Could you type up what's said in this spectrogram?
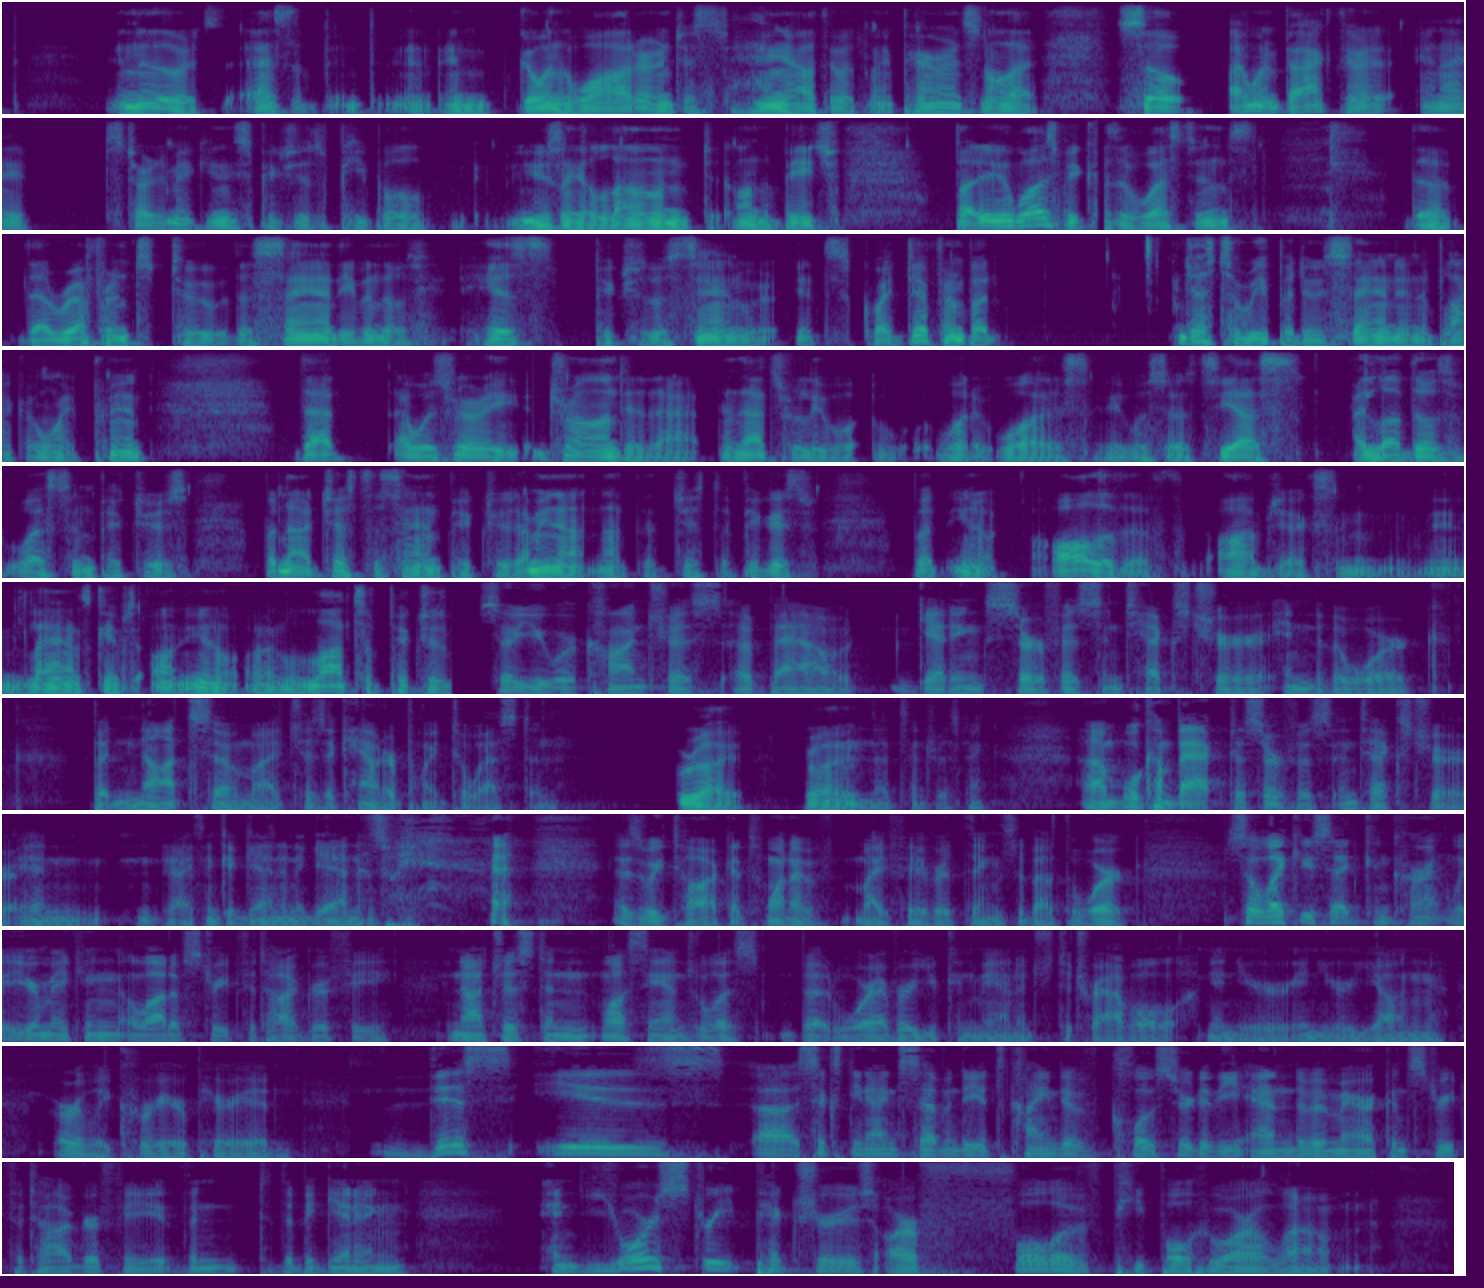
In other words, as the, and, and go in the water and just hang out there with my parents and all that. So I went back there and I started making these pictures of people usually alone on the beach. But it was because of Weston's the that reference to the sand, even though his pictures of sand were it's quite different, but just to reproduce sand in a black and white print, that I was very drawn to that, and that's really what, what it was. It was just yes, I love those Weston pictures, but not just the sand pictures. I mean, not not the, just the figures, but you know all of the objects and, and landscapes. Uh, you know, uh, lots of pictures. So you were conscious about getting surface and texture into the work, but not so much as a counterpoint to Weston. Right. Right. Mm, that's interesting. Um, we'll come back to surface and texture, and I think again and again as we as we talk. It's one of my favorite things about the work. So, like you said, concurrently, you're making a lot of street photography, not just in Los Angeles, but wherever you can manage to travel in your in your young early career period. This is uh, 69, 70. It's kind of closer to the end of American street photography than to the beginning and your street pictures are full of people who are alone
